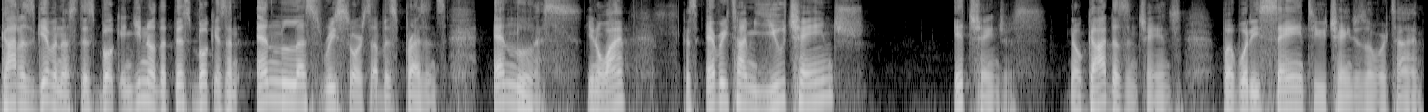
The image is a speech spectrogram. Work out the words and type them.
God has given us this book, and you know that this book is an endless resource of His presence. Endless. You know why? Because every time you change, it changes. No, God doesn't change, but what He's saying to you changes over time.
